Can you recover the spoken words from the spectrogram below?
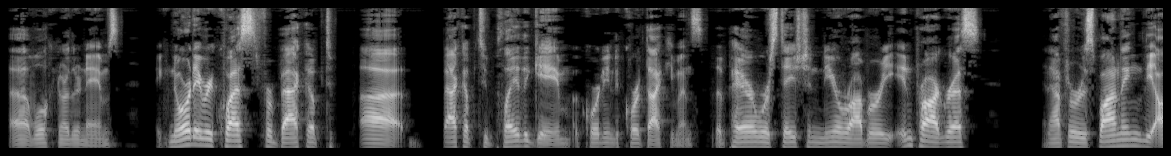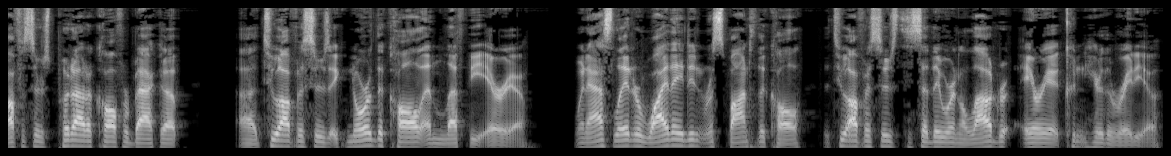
uh, we'll ignore their names ignored a request for backup to uh, backup to play the game according to court documents. The pair were stationed near robbery in progress and after responding the officers put out a call for backup. Uh, two officers ignored the call and left the area. When asked later why they didn't respond to the call, the two officers said they were in a loud area, couldn't hear the radio.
